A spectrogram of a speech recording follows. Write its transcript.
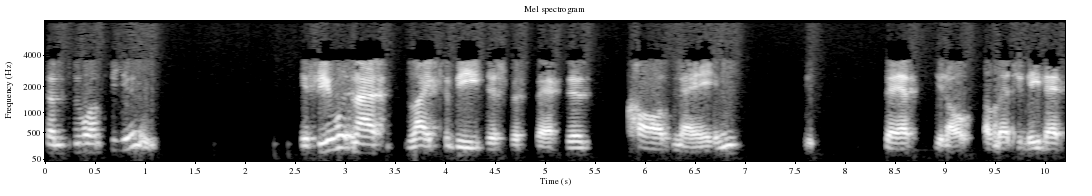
them do unto you. If you would not like to be disrespected, called names, that, you know, allegedly that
